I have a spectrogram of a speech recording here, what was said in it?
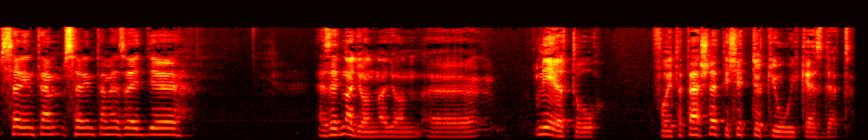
szerintem, szerintem ez egy ez egy nagyon-nagyon méltó folytatás lett, és egy tök jó új kezdet.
